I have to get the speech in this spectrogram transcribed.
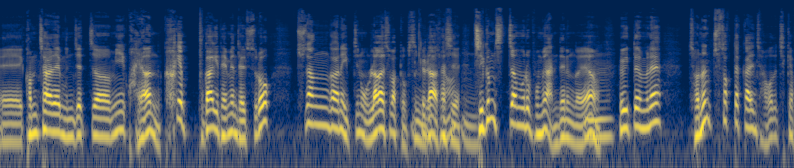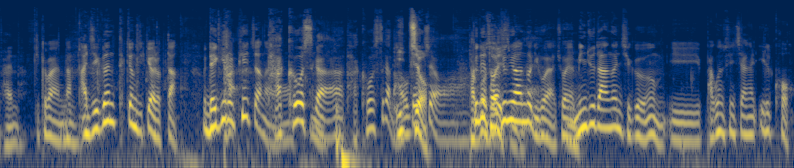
에, 검찰의 문제점이 과연 크게 부각이 되면 될수록 추장관의 입지는 올라갈 수밖에 없습니다. 그렇죠. 사실 음. 지금 시점으로 보면 안 되는 거예요. 음. 그렇기 때문에 저는 추석 때까지는 적어도 지켜봐야 한다. 지켜봐야 한다. 음. 아직은 특정 짓기 어렵다. 내기를 다, 피했잖아요. 다크호스가 음. 다크호스가 나오겠죠. 있죠. 근데 더 중요한 건 이거야. 좋아요. 음. 민주당은 지금 이 박원순 시장을 잃고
